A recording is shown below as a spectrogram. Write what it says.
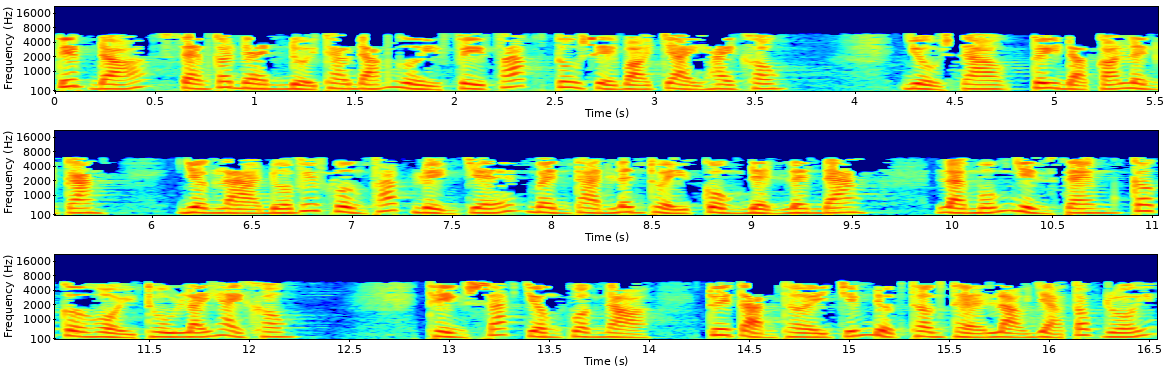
tiếp đó xem có nên đuổi theo đám người phi pháp tu sĩ bỏ chạy hay không. Dù sao, tuy đã có lên căng, nhưng là đối với phương pháp luyện chế mình thành linh thủy cùng định lên đan, lại muốn nhìn xem có cơ hội thu lấy hay không. Thiền sát dân quân nọ, tuy tạm thời chiếm được thân thể lão già tóc rối,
